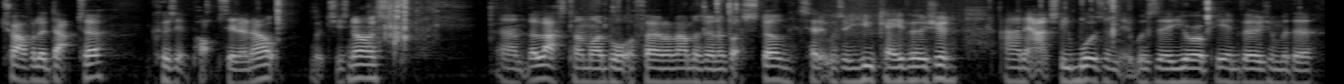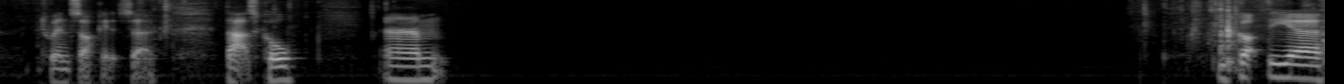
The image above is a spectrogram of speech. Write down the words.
travel adapter, because it pops in and out, which is nice. Um, the last time I bought a phone on Amazon, I got stung. It said it was a UK version, and it actually wasn't. It was a European version with a twin socket, so that's cool. Um, You've got the uh,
